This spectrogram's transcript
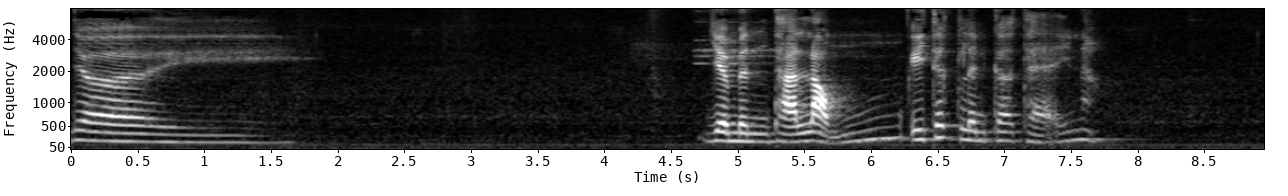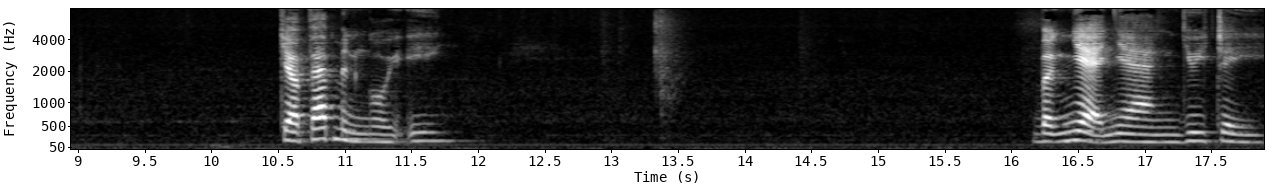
Rồi giờ mình thả lỏng ý thức lên cơ thể nào. Cho phép mình ngồi yên. Vẫn nhẹ nhàng duy trì.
